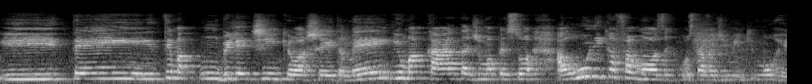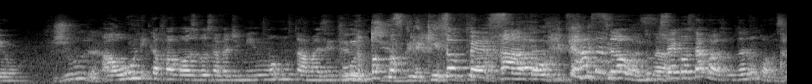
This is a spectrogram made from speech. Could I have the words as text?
E tem, tem uma- um bilhetinho que eu achei também, e uma carta de uma pessoa, a única famosa que gostava de mim que morreu. Jura? A única famosa que gostava de mim não, não tá mais entre nós. Putz, Gria, que Tô ferrada. não, se você gostar, gosta, você não gosta.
